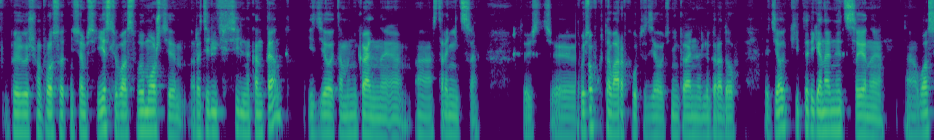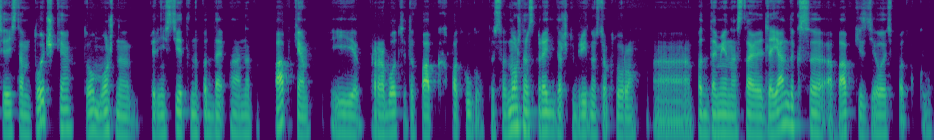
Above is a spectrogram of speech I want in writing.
к предыдущему вопросу отнесемся. Если у вас вы можете разделить сильно контент и сделать там уникальные а, страницы, то есть э, товаров какую-то сделать уникальную для городов, сделать какие-то региональные цены, а у вас есть там точки, то можно перенести это на, подда... а, на папки и проработать это в папках под Google. То есть возможно распределить даже гибридную структуру. А, поддомены оставить для Яндекса, а папки сделать под Google.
